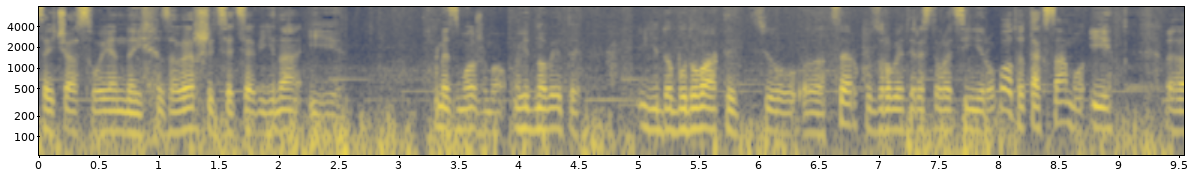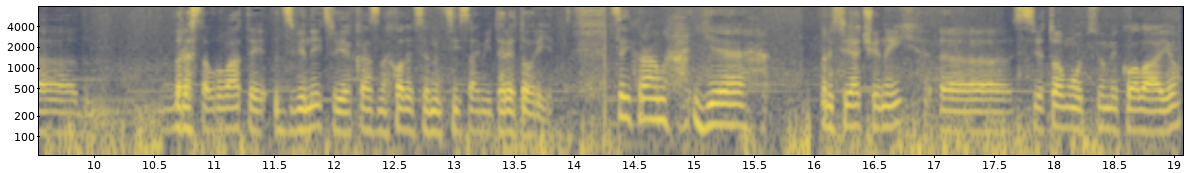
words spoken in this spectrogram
цей час воєнний завершиться, ця війна і ми зможемо відновити і добудувати цю е, церкву, зробити реставраційні роботи, так само і е, реставрувати дзвіницю, яка знаходиться на цій самій території. Цей храм є присвячений е, святому цю Миколаю.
